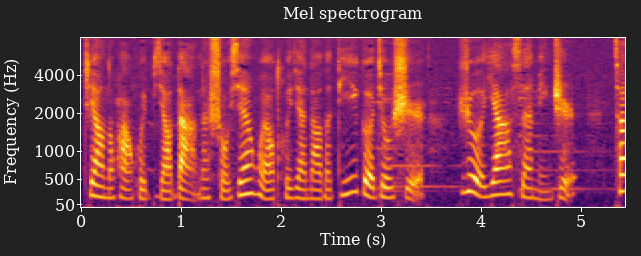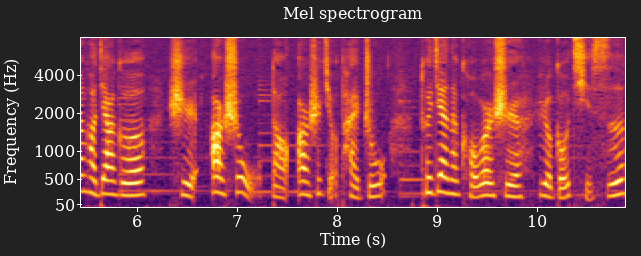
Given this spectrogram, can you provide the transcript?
这样的话会比较大。那首先我要推荐到的第一个就是热压三明治，参考价格是二十五到二十九泰铢，推荐的口味是热狗起司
